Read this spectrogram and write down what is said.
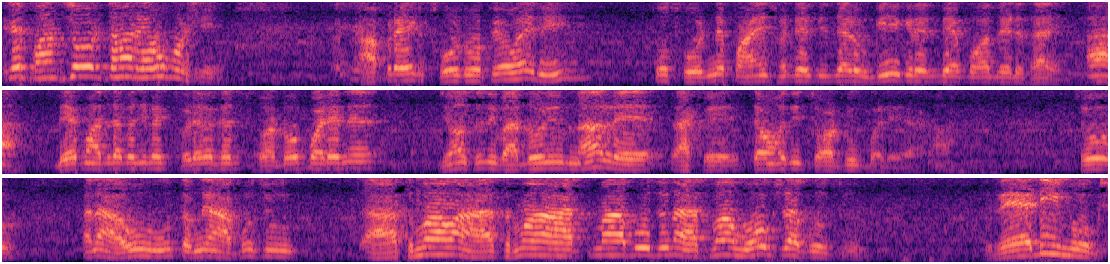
એટલે પાંચસો વર્ષ તમારે રહેવું પડશે. આપણે એક છોડ રોપ્યો હોય ને તો છોડને પાણી છોડે બીજા ઉગી કરે બે પાંદડે થાય. હા. બે પાંદડા પછી થોડે વખત છોટો પડે ને જ્યાં સુધી વાડોળિયું ના લે રાખે ત્યાં સુધી ચોટવું પડે હા. જો અને આવું હું તમને આપું છું. હાથમાં હાથમાં હાથમાં આપું છું ને હાથમાં મોક્ષ આપું છું. રેડી મોક્ષ.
